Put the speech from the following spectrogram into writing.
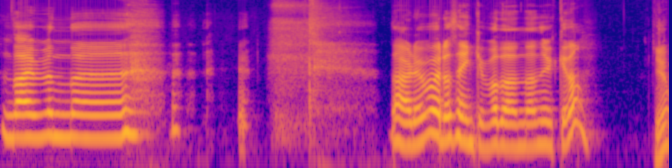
Nei, men uh... Da er det jo bare å tenke på den en uke, da. Ja.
